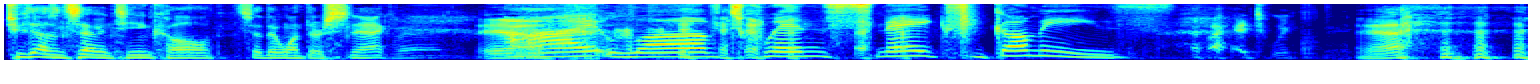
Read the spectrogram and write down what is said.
2017 called, said they want their snack. I love Twin Snakes gummies. yeah.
